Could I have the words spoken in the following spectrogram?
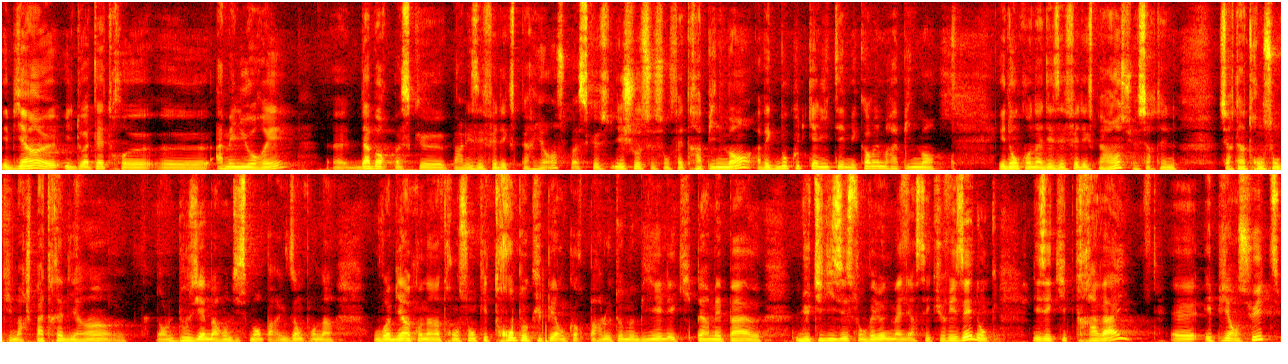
eh bien, euh, il doit être euh, amélioré. Euh, D'abord parce que par les effets d'expérience, parce que les choses se sont faites rapidement, avec beaucoup de qualité, mais quand même rapidement. Et donc on a des effets d'expérience. Il y a certaines, certains tronçons qui marchent pas très bien. Dans le 12e arrondissement, par exemple, on, a, on voit bien qu'on a un tronçon qui est trop occupé encore par l'automobile et qui ne permet pas euh, d'utiliser son vélo de manière sécurisée. Donc, les équipes travaillent. Euh, et puis ensuite,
